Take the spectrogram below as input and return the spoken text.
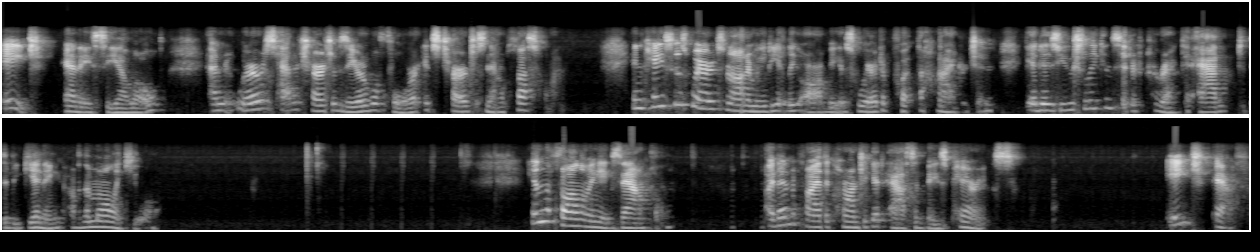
HNaClO and where it's had a charge of zero before, its charge is now plus one. In cases where it's not immediately obvious where to put the hydrogen, it is usually considered correct to add it to the beginning of the molecule. In the following example, identify the conjugate acid-base pairings. HF,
